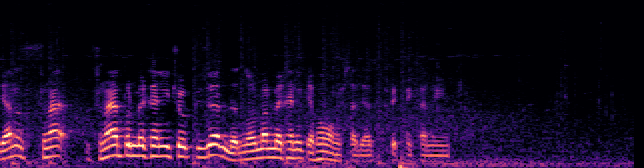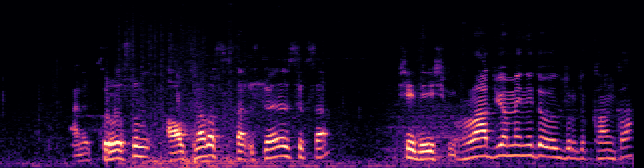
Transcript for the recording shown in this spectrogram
Yalnız sni- sniper mekaniği çok güzel de normal mekanik yapamamışlar ya tüfek mekaniği. Hani cross'un altına da sıksan üstüne de sıksan bir şey değişmiyor. Radyomeni de öldürdük kanka.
